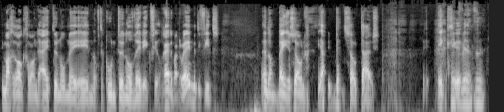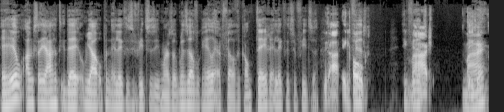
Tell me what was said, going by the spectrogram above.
Je mag er ook gewoon de Eitunnel mee in of de Koentunnel, weet ik veel. Rijd er maar doorheen met die fiets. En dan ben je zo, ja, je bent zo thuis. Ik, Ik eh, vind het een heel angstaanjagend idee om jou op een elektrische fiets te zien. Maar zo, ik ben zelf ook heel erg fel gekant tegen elektrische fietsen. ja, ik, ik ook. het- Ik maar het, maar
